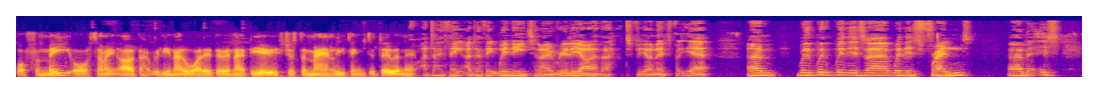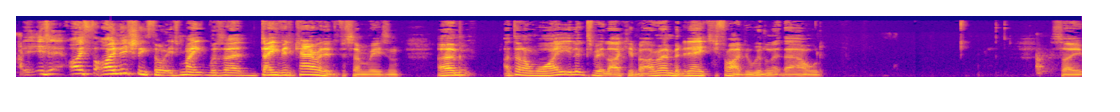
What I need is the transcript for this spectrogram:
what for meat or something. I don't really know why they're doing that. Do you? It's just a manly thing to do, isn't it? I don't think I don't think we need to know really either, to be honest. But yeah, um, with with with his uh, with his friend, um, is is I th- I initially thought his mate was uh, David Carradine for some reason. Um, I don't know why he looked a bit like him, but I remembered in '85 he wouldn't look that old. So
